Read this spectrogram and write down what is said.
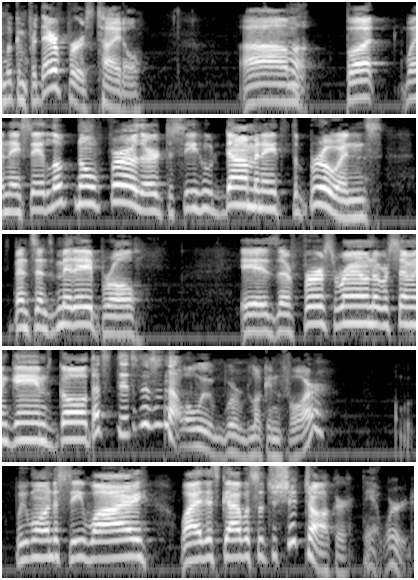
looking for their first title. Um, but when they say look no further to see who dominates the Bruins, it's been since mid-April. Is their first round over seven games goal? That's this. This is not what we were looking for. We wanted to see why why this guy was such a shit talker. Yeah, word.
